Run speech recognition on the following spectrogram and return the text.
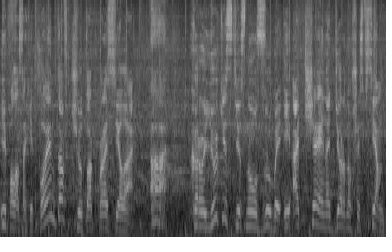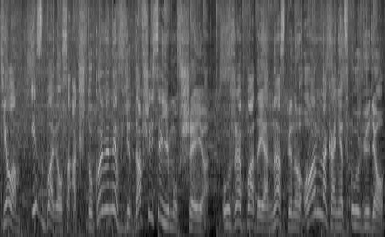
И полоса хитпоинтов чуток просела. А! Харуюки стиснул зубы и, отчаянно дернувшись всем телом, избавился от штуковины, въедавшейся ему в шею. Уже падая на спину, он, наконец, увидел.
